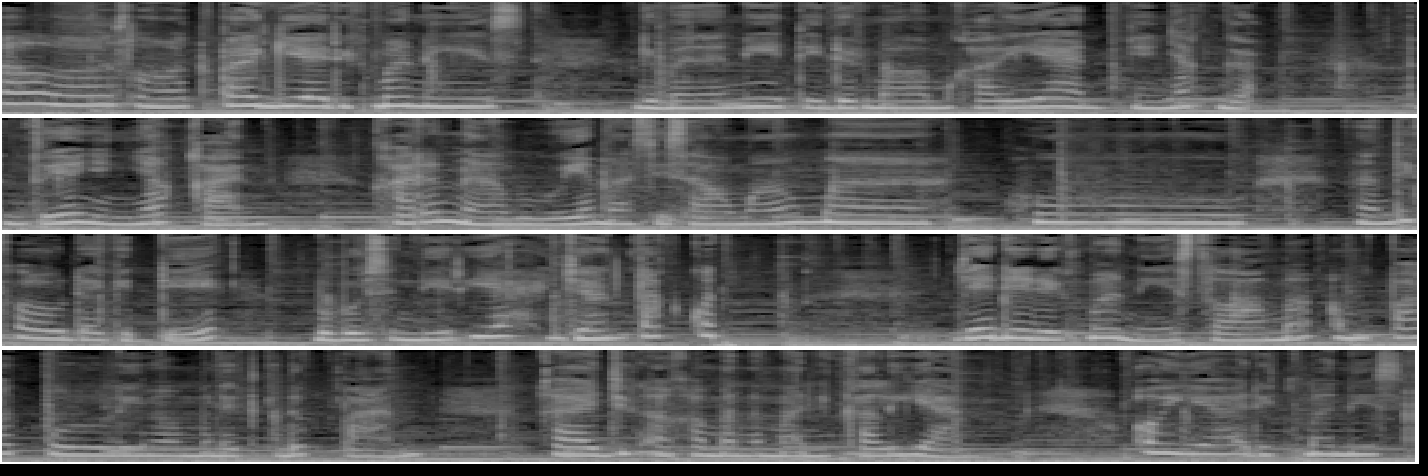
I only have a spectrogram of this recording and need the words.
Halo, selamat pagi adik manis. Gimana nih tidur malam kalian? Nyenyak gak? Tentunya nyenyak kan? Karena bubunya masih sama mama. Huh, nanti kalau udah gede, bobo sendiri ya, jangan takut. Jadi adik manis selama 45 menit ke depan Kak akan menemani kalian. Oh iya adik manis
